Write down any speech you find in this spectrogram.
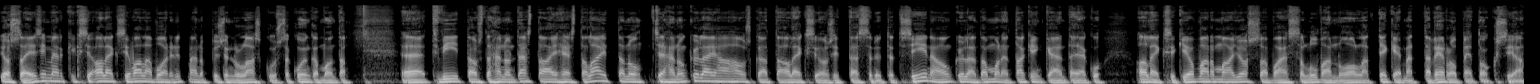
jossa esimerkiksi Aleksi Valavuori, nyt mä en ole pysynyt laskuissa kuinka monta äh, twiittausta hän on tästä aiheesta laittanut. Sehän on kyllä ihan hauskaa, että Aleksi on sitten tässä nyt, että siinä on kyllä tommonen takinkääntäjä, kun Aleksikin on varmaan jossain vaiheessa luvannut olla tekemättä veropetoksia,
